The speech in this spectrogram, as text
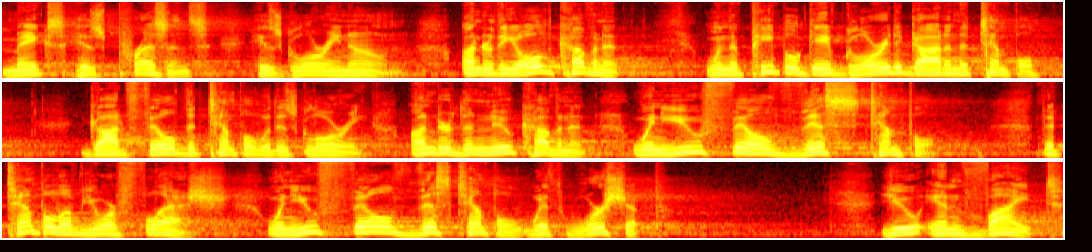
makes his presence, his glory known. Under the old covenant, when the people gave glory to God in the temple, God filled the temple with his glory. Under the new covenant, when you fill this temple, the temple of your flesh, when you fill this temple with worship, you invite,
